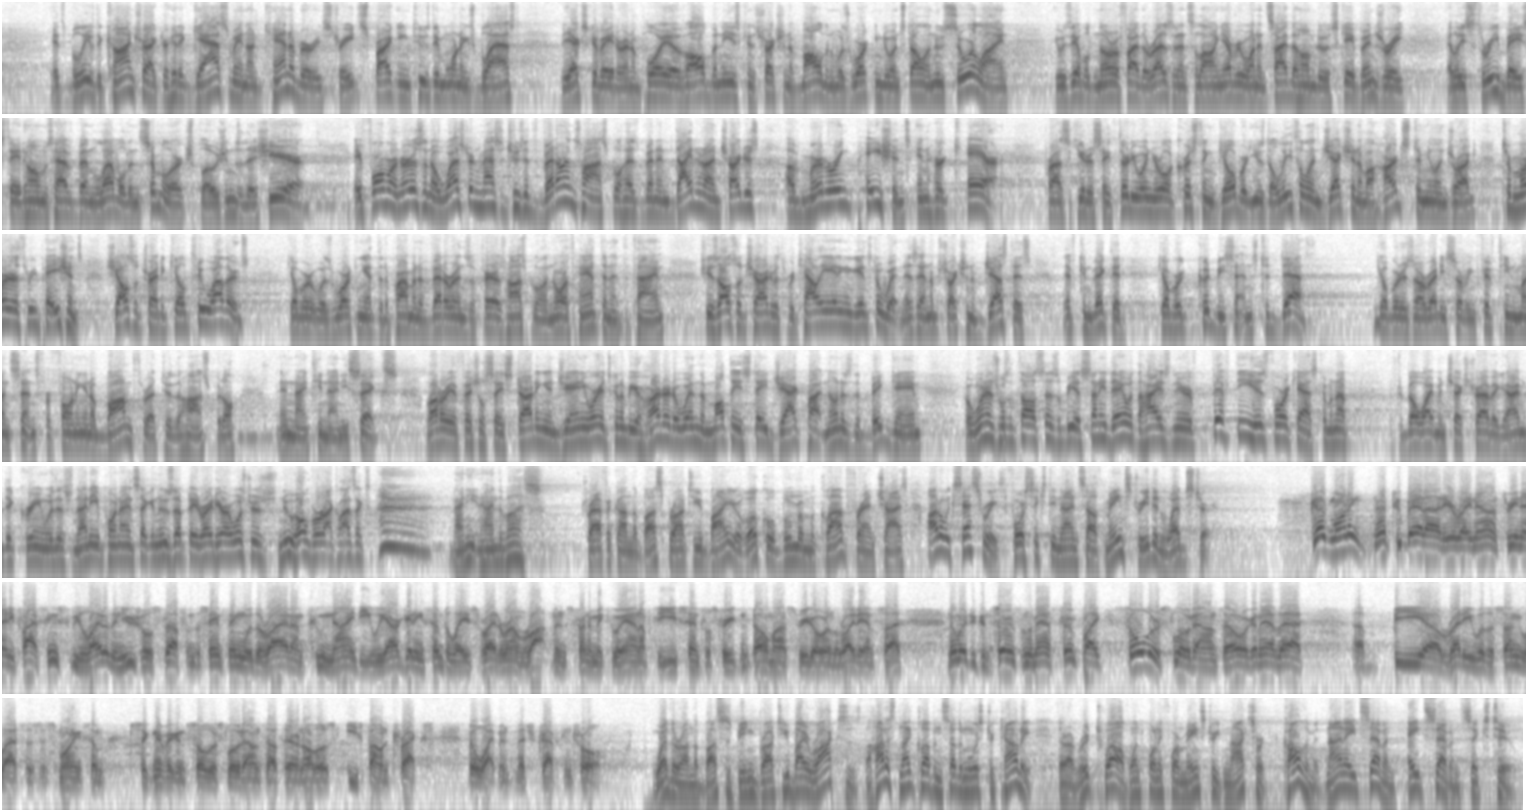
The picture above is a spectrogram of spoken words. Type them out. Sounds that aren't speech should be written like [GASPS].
It's believed the contractor hit a gas main on Canterbury Street, sparking Tuesday morning's blast. The excavator, an employee of Albanese Construction of Malden, was working to install a new sewer line. He was able to notify the residents, allowing everyone inside the home to escape injury. At least three Bay State homes have been leveled in similar explosions this year. A former nurse in a Western Massachusetts Veterans Hospital has been indicted on charges of murdering patients in her care. Prosecutors say 31-year-old Kristen Gilbert used a lethal injection of a heart stimulant drug to murder three patients. She also tried to kill two others. Gilbert was working at the Department of Veterans Affairs Hospital in Northampton at the time. She is also charged with retaliating against a witness and obstruction of justice. If convicted, Gilbert could be sentenced to death. Gilbert is already serving 15 months sentence for phoning in a bomb threat to the hospital in 1996. Lottery officials say starting in January, it's going to be harder to win the multi-state jackpot known as the big game. But Winners Rosenthal says it'll be a sunny day with the highs near 50. His forecast coming up after Bill Whiteman checks traffic. I'm Dick Green with this 98.9 second news update right here on Worcester's new home for rock classics, [GASPS] 98.9 The Bus. Traffic on the bus brought to you by your local Boomer McCloud franchise, Auto Accessories, 469 South Main Street in Webster. Good morning. Not too bad out here right now on 395. Seems to be lighter than usual stuff. And the same thing with the ride on 290. We are getting some delays right around Rotman's trying to make your way on up to East Central Street and Belmont Street over on the right-hand side. No major concerns from the Mass Turnpike. Solar slowdowns, though. We're going to have that. Uh, be uh, ready with the sunglasses this morning. Some significant solar slowdowns out there on all those eastbound tracks. Bill Whiteman, Metro Traffic Control. Weather on the bus is being brought to you by Roxas, the hottest nightclub in southern Worcester County. They're on Route 12, 124 Main Street in Oxford. Call them at 987-8762.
